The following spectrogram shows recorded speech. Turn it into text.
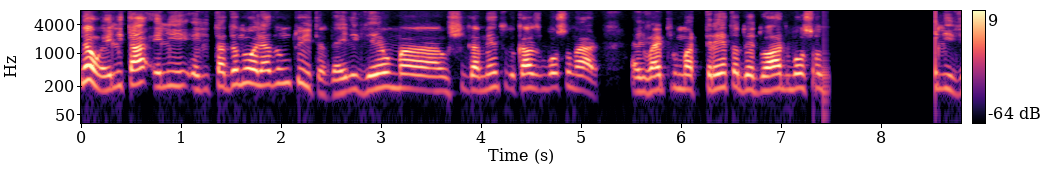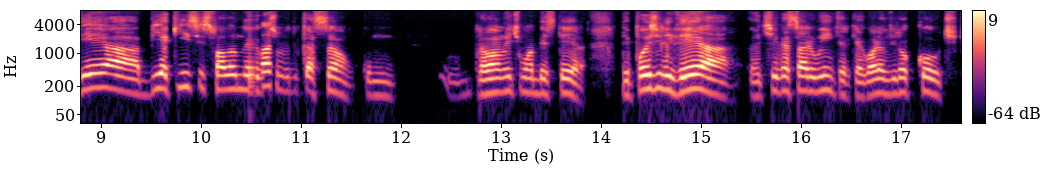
Não, ele tá, ele, ele tá dando uma olhada no Twitter, daí ele vê uma, um xingamento do Carlos Bolsonaro, aí ele vai para uma treta do Eduardo Bolsonaro, ele vê a Bia Kisses falando negócio sobre educação, com provavelmente uma besteira. Depois ele vê a antiga Sarah Winter, que agora virou coach.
